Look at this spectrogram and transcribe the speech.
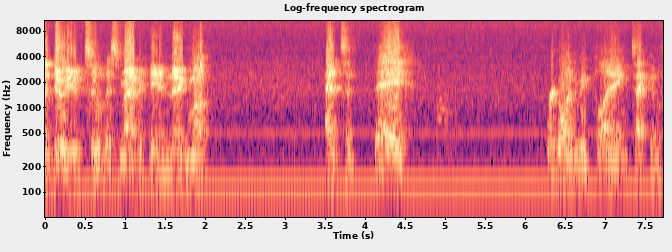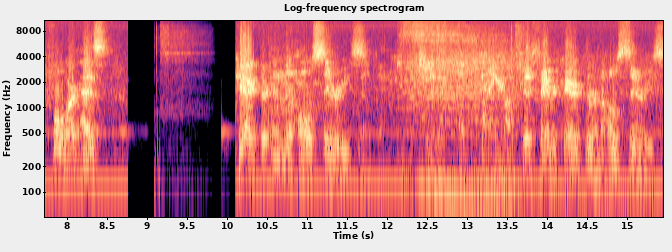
it do, YouTube? It's Maverick the Enigma. And today, we're going to be playing Tekken 4 as character in the whole series. The. My fifth favorite character in the whole series.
